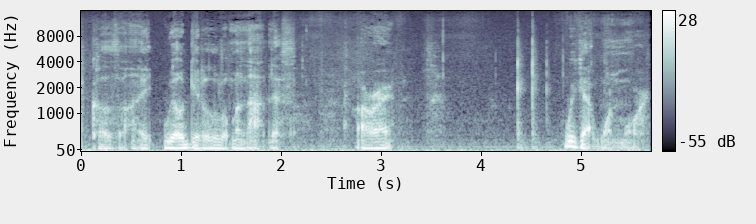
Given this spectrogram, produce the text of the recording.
because uh, it will get a little monotonous. All right, we got one more,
